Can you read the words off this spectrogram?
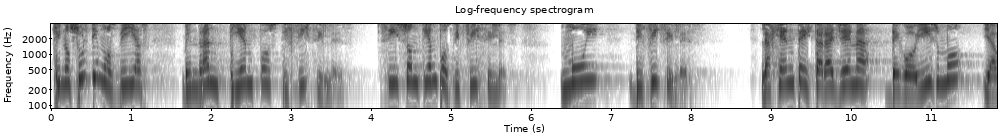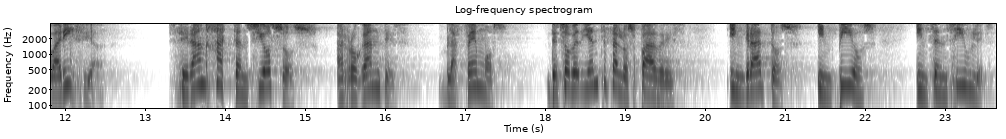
que en los últimos días vendrán tiempos difíciles. Sí, son tiempos difíciles, muy difíciles. La gente estará llena de egoísmo y avaricia. Serán jactanciosos, arrogantes, blasfemos, desobedientes a los padres, ingratos, impíos, insensibles,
